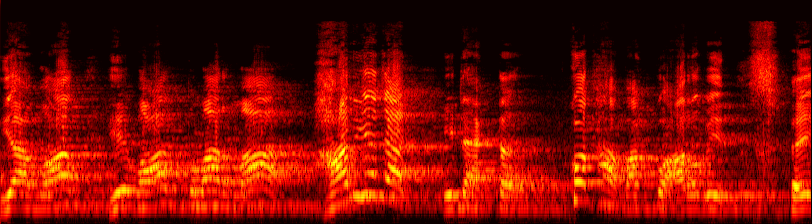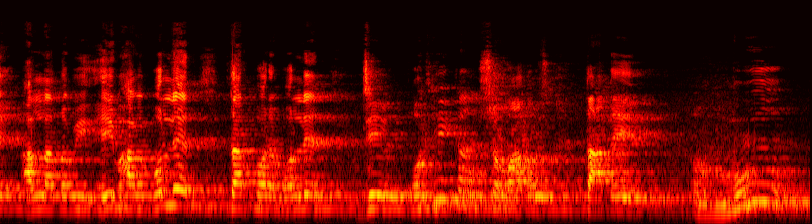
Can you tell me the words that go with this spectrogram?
ইয়া মুআদ, হে মুআদ, তোমার মা হারিয়ে যাক। এটা একটা কথা বাক্য আরবের। এই আল্লাহ নবী এইভাবে বললেন, তারপরে বললেন যে অধিকাংশ মানুষ তাদের মুখ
